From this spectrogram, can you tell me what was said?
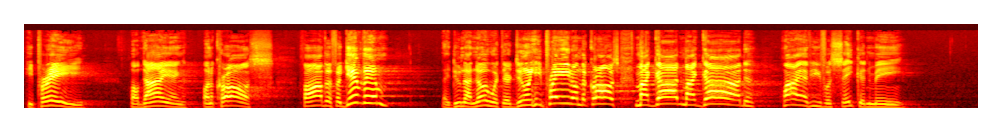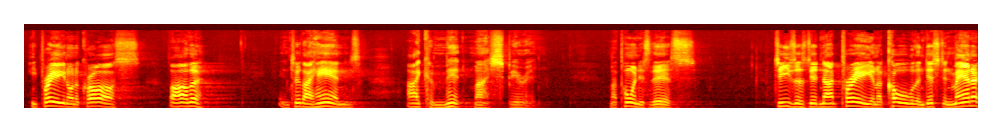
He prayed while dying on a cross, Father, forgive them. They do not know what they're doing. He prayed on the cross, My God, my God, why have you forsaken me? He prayed on the cross, Father, into thy hands I commit my spirit. My point is this Jesus did not pray in a cold and distant manner.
